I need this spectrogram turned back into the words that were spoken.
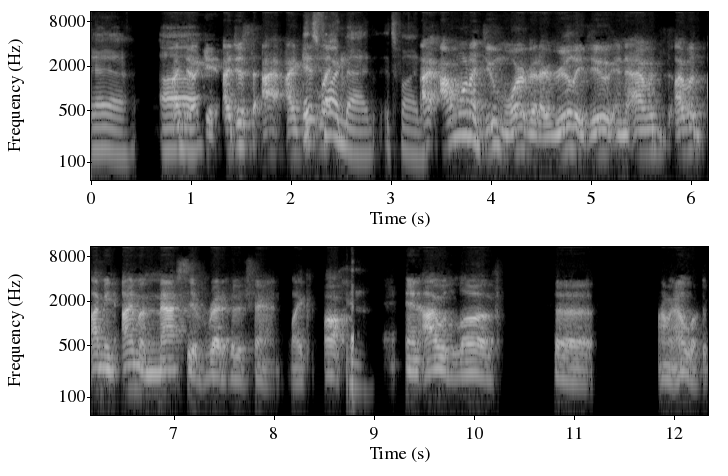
yeah, yeah. I Uh, dug it. I just I, I get it's like fun, man. It's fun. I, I want to do more of it. I really do. And I would I would I mean I'm a massive Red Hood fan. Like oh, and I would love to. I mean I would love to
